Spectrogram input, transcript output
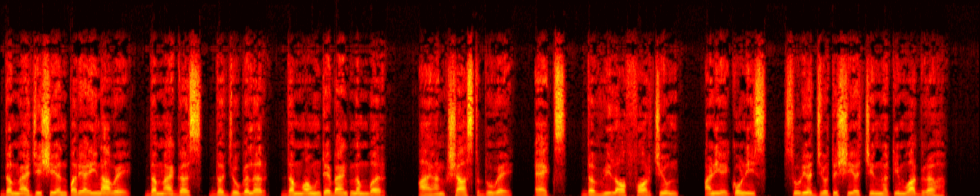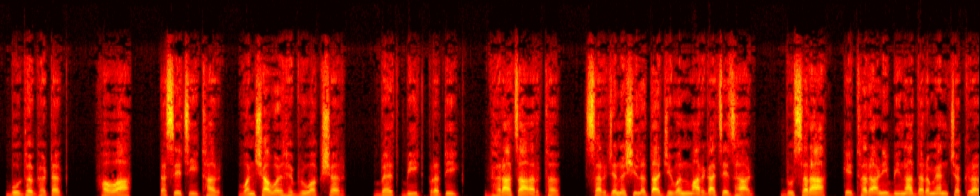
द मॅजिशियन पर्यायी नावे the magus the juggler the mountebank number आयांक्षास्त दुवे X the wheel of fortune आणि एकोणीस सूर्यज्योतिषीय चिन्ह किंवा ग्रह बुध घटक हवा तसेच इथर वंशावळ हेब्रू अक्षर बेथ बीट प्रतीक घराचा अर्थ सर्जनशीलता जीवन मार्गाचे झाड दुसरा केथर आणि बिना दरम्यान चक्र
